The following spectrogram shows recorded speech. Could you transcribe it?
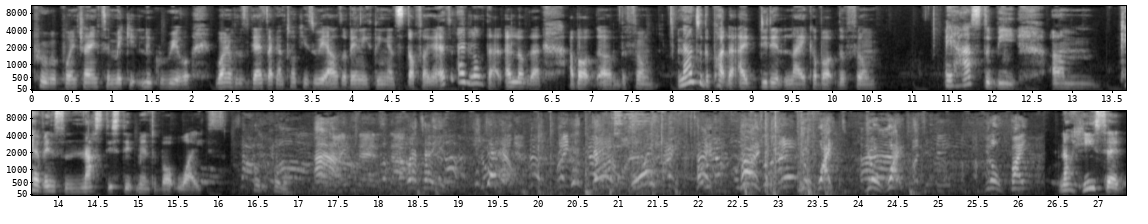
prove a point, trying to make it look real. One of those guys that can talk his way out of anything and stuff like that. I love that. I love that about um, the film. Now to the part that I didn't like about the film. It has to be um, Kevin's nasty statement about whites. Hold on, hold on. What I tell you? Down! Down, boy! Hey, hey! You're white! You're white! You don't fight. Now he said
